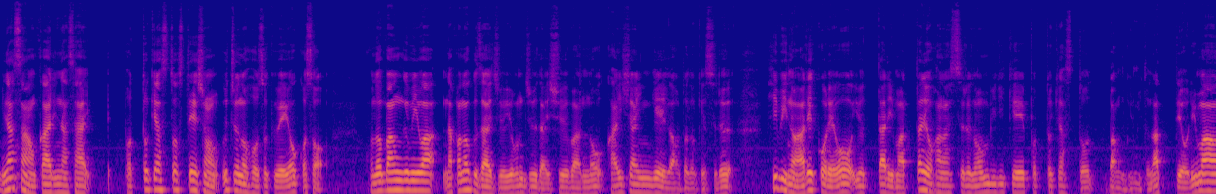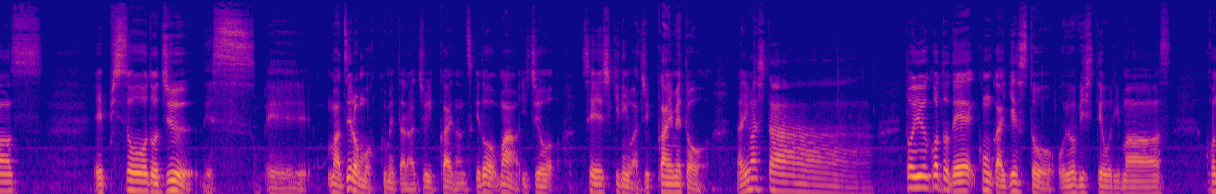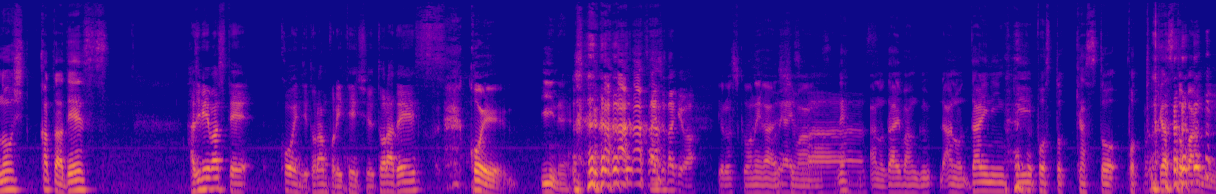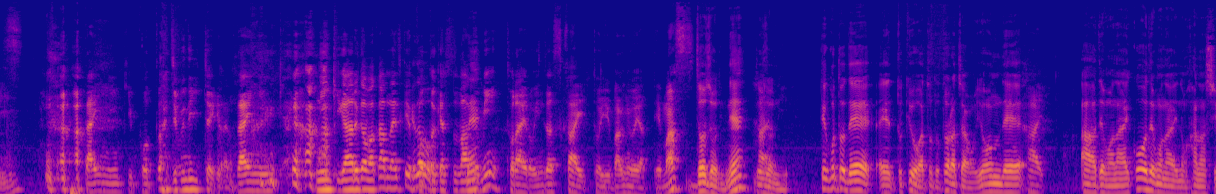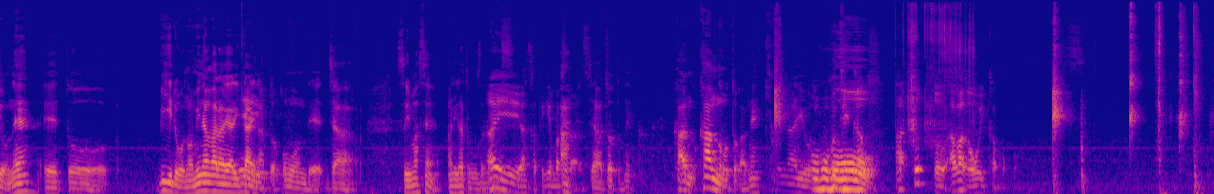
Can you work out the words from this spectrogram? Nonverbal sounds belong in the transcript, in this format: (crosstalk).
皆さんお帰りなさい。ポッドキャストステーション宇宙の法則へようこそ。この番組は中野区在住40代終盤の会社員芸がお届けする日々のあれこれをゆったりまったりお話しするのんびり系ポッドキャスト番組となっております。エピソード10です。えー、まあ0も含めたら11回なんですけど、まあ一応正式には10回目となりました。ということで、今回ゲストをお呼びしております。この方です。はじめまして、高円寺トランポリン店主、トラです。声、いいね。(laughs) 最初だけは。よろしくお願いします。ね、あの大番組、あの大人気ポストキャスト、(laughs) ポッドキャスト番組。(laughs) 大人気ポッド、自分で言っちゃいけない。大人気、人気があるかわかんないですけど、ポッドキャスト番組、トライロインザスカイという番組をやってます。徐々にね、徐々に。ってことで、えっ、と、今日はちょっとトラちゃんを呼んで、はい。ああでもない、こうでもないの話をね、えっ、と、ビールを飲みながらやりたいなと思うんで、じゃあ、すいません。ありがとうございます。はい、あ、買ってきましあた。じゃあちょっとね、缶の缶の音がね、聞こえないようおに。おおーあ、ちょっと泡が多いかも。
